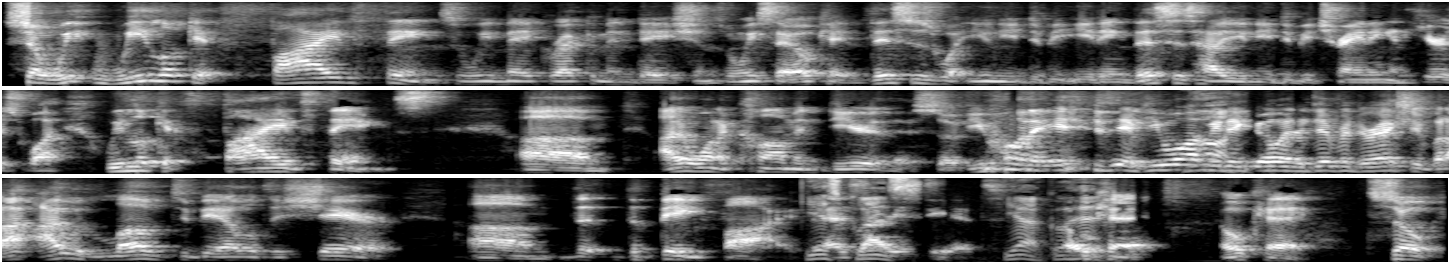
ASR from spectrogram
So we, we look at five things when we make recommendations. When we say, okay, this is what you need to be eating, this is how you need to be training, and here's why. We look at five things. Um, I don't want to commandeer this. So if you want to, if you want me to go in a different direction, but I, I would love to be able to share um, the the big five Yes, as I please. see it. Yeah, go ahead. Okay. Okay. So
